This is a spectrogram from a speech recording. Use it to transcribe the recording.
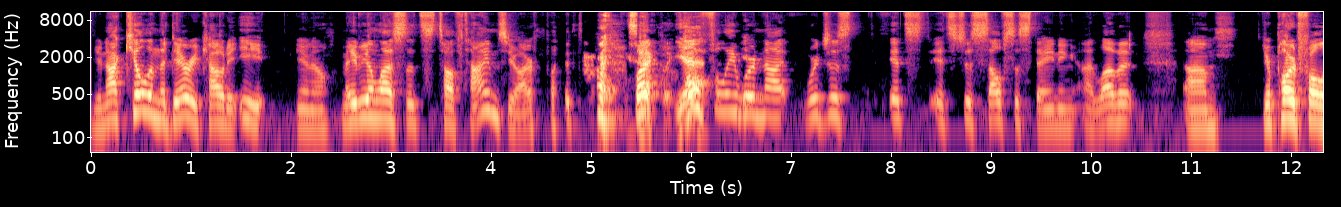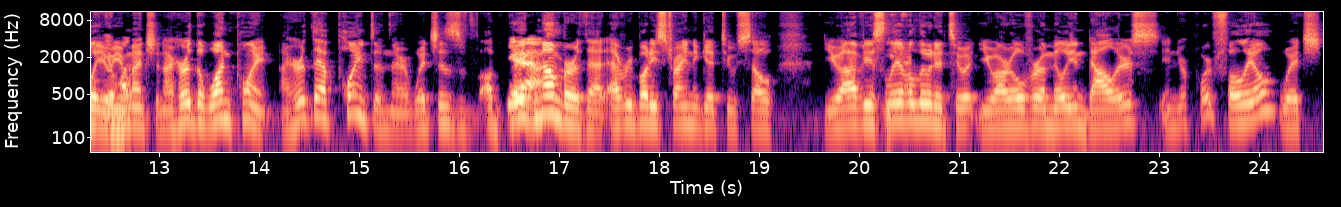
You're not killing the dairy cow to eat, you know. Maybe unless it's tough times you are, but exactly. But yeah. hopefully we're not. We're just it's it's just self sustaining. I love it. Um, your portfolio you mentioned. I heard the one point. I heard that point in there, which is a big yeah. number that everybody's trying to get to. So you obviously yeah. have alluded to it. You are over a million dollars in your portfolio, which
